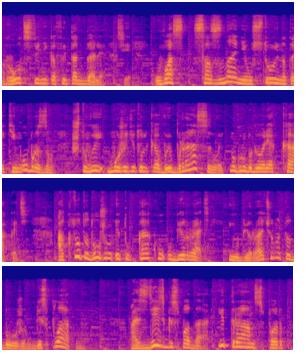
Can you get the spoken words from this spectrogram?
родственников и так далее. У вас сознание устроено таким образом, что вы можете только выбрасывать, ну, грубо говоря, какать, а кто-то должен эту каку убирать, и убирать он это должен бесплатно. А здесь, господа, и транспорт –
